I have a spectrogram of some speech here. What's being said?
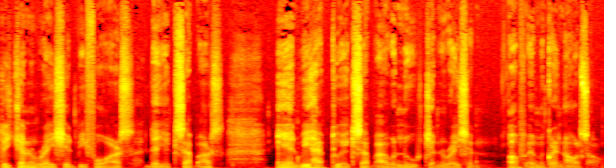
the generation before us. They accept us, and we have to accept our new generation of immigrant also.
